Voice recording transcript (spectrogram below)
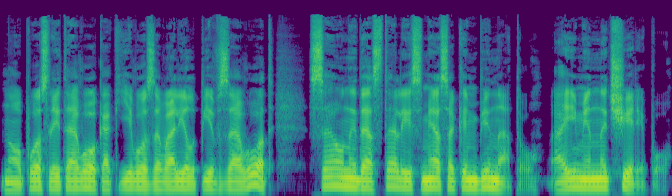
но после того, как его завалил пивзавод, сауны достались мясокомбинату, а именно черепу.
